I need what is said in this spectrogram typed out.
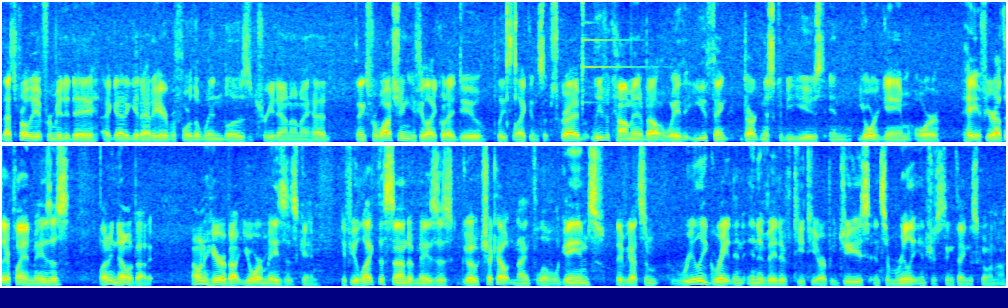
that's probably it for me today. I got to get out of here before the wind blows a tree down on my head. Thanks for watching. If you like what I do, please like and subscribe. Leave a comment about a way that you think darkness could be used in your game, or hey, if you're out there playing mazes, let me know about it. I want to hear about your mazes game. If you like the sound of mazes, go check out Ninth Level Games. They've got some really great and innovative TTRPGs and some really interesting things going on.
